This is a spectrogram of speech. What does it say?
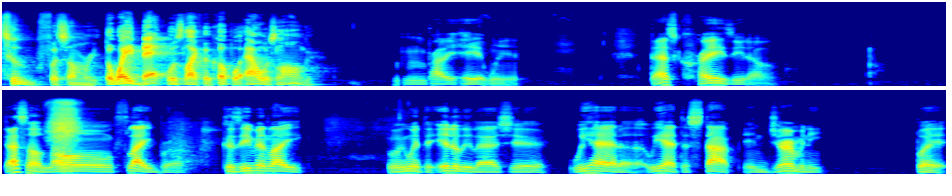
to for some reason. The way back was like a couple hours longer. Mm, probably headwind. That's crazy though. That's a long flight, bro. Cause even like when we went to Italy last year, we had a we had to stop in Germany, but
